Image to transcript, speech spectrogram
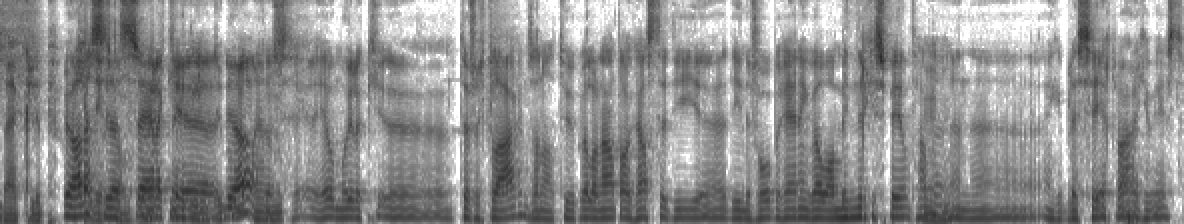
bij club? Ja, dat is, dat is eigenlijk die eh, ja, en- dat is heel moeilijk eh, te verklaren. Er zijn natuurlijk wel een aantal gasten die, eh, die in de voorbereiding wel wat minder gespeeld hadden Mhm. en, eh, en geblesseerd waren geweest.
